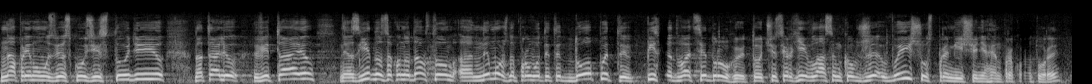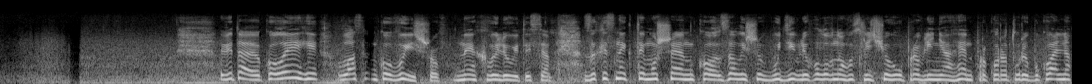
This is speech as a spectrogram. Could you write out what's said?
на прямому зв'язку зі студією. Наталю, вітаю. Згідно з законодавством, е, не можна проводити допит після 22-ї. То чи Сергій Власенко вже вийшов з приміщення генпрокуратури? Вітаю, колеги. Власенко вийшов. Не хвилюйтеся. Захисник Тимошенко залишив будівлю головного слідчого управління генпрокуратури буквально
